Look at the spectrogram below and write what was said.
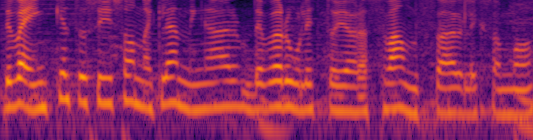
det var enkelt att sy sådana klänningar, det var roligt att göra svansar liksom och,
